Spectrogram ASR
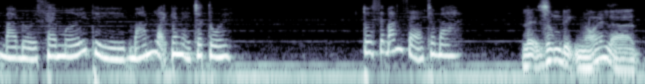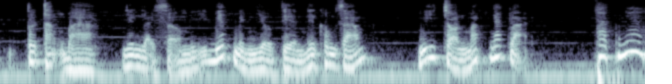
"Bà đổi xe mới thì bán lại cái này cho tôi. Tôi sẽ bán rẻ cho bà." Lệ Dung định nói là tôi tặng bà, nhưng lại sợ Mỹ biết mình nhiều tiền nên không dám. Mỹ tròn mắt nhắc lại, "Thật nha,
